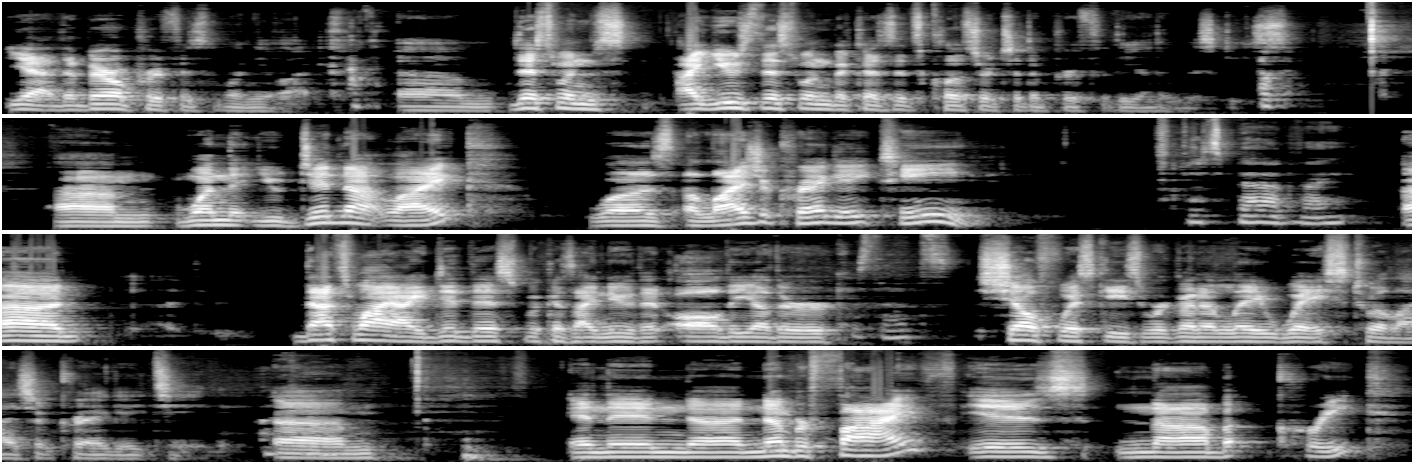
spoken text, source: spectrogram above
Yeah, the barrel proof is the one you like. Um, this one's, I use this one because it's closer to the proof of the other whiskeys. Okay. Um, one that you did not like was Elijah Craig 18. That's bad, right? Uh, that's why I did this because I knew that all the other that's shelf whiskeys were going to lay waste to Elijah Craig 18. Um, and then uh, number five is Knob Creek.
